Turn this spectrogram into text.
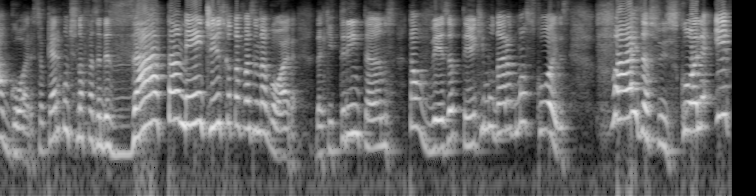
Agora, se eu quero continuar fazendo exatamente isso que eu tô fazendo agora, daqui 30 anos, talvez eu tenha que mudar algumas coisas. Faz a sua escolha e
